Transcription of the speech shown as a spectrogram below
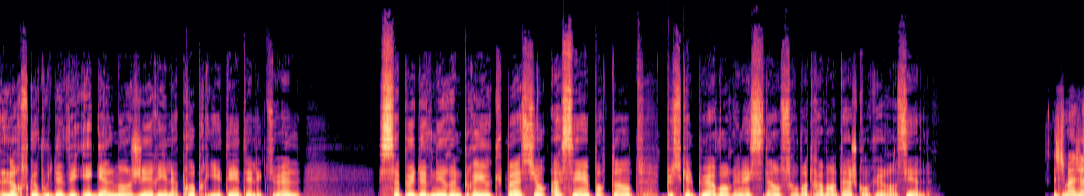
lorsque vous devez également gérer la propriété intellectuelle, ça peut devenir une préoccupation assez importante puisqu'elle peut avoir une incidence sur votre avantage concurrentiel. J'imagine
